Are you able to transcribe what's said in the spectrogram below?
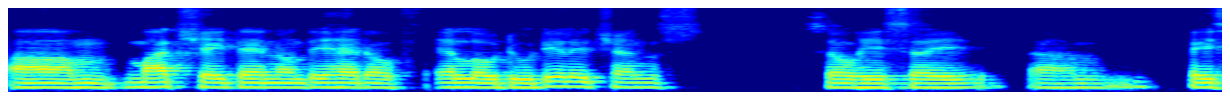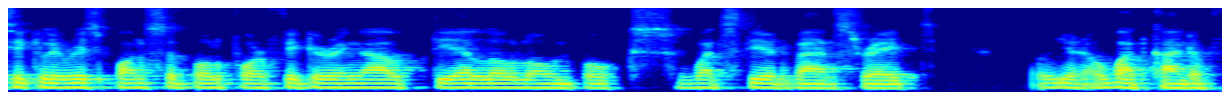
Um, Maciej then on the head of LO due diligence. So he's a um, basically responsible for figuring out the LO loan books, what's the advance rate, you know, what kind of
